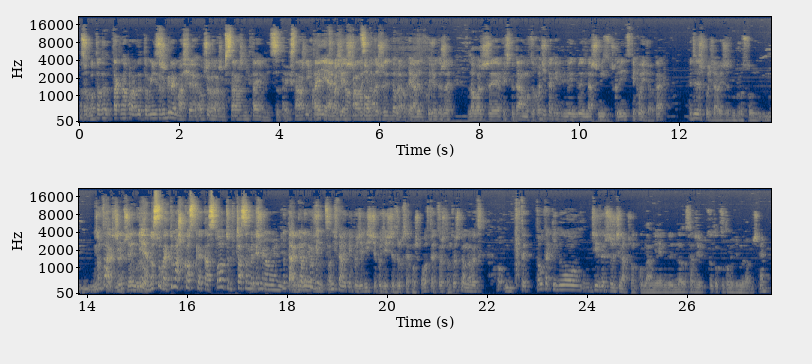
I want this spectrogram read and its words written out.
No co, bo to tak naprawdę to mistrz gry ma się, o przepraszam, strażnik tajemnic tutaj. Strażnik ale tajemnic nie, ma ale się napracować. że, dobra, okej, ale chodzi o to, że zauważ, że jak ja spytałem o co chodzi, tak jakby nasz mistrz gry nic nie powiedział, tak? Ty też powiedziałeś, że po prostu No tak, nie że, nie, no słuchaj, tu masz kostkę K100, czy czasem będziesz miał No tak, miał ale nic nawet nie powiedzieliście, powiedzieliście zrób sobie jakąś postać, coś tam, coś tam, nawet te, to takie było dziwne przeżycie na początku dla mnie, jakby na zasadzie, co to, co to będziemy robić, nie?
